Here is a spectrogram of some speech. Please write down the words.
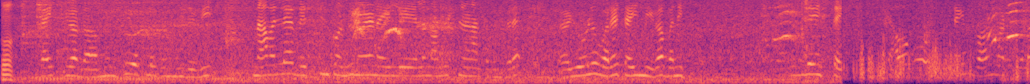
ಗೈಸ್ ಇವಾಗ ಮಿಲ್ಟ್ರಿ ಹೋಟ್ಲಿಗೆ ಬಂದಿದ್ದೀವಿ. ನಾವಲ್ಲೇ ವೆಜ್ ತಿನ್ಕೊಂಡ್ವಿ ನೋಡೋಣ, ಇಲ್ಲಿ ಎಲ್ಲ ನಾನ್ ವೆಜ್ ತಿನ್ನೋಣ ಅಂತ ಬಂದರೆ ಏಳುವರೆ ಟೈಮ್ ಈಗ. ಬನ್ನಿ. ಇಲ್ಲೇ ಇಷ್ಟ. ಯಾವಾಗೂ ಟೈಮ್ ರಾಂಗ್ ಮಾಡ್ತೀವಲ್ಲ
